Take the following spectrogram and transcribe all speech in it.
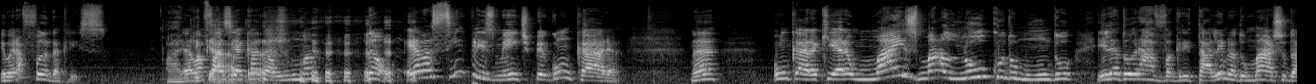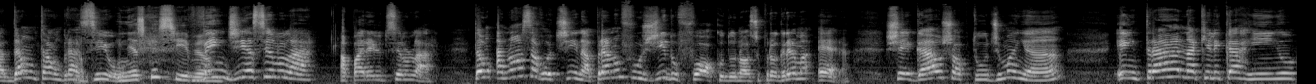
Eu era fã da Cris. Ai, ela obrigada. fazia cada uma. Não, ela simplesmente pegou um cara, né? Um cara que era o mais maluco do mundo. Ele adorava gritar. Lembra do Márcio da Downtown Brasil? Inesquecível. Vendia celular, aparelho de celular. Então, a nossa rotina, para não fugir do foco do nosso programa, era chegar ao Shop Tour de manhã, entrar naquele carrinho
